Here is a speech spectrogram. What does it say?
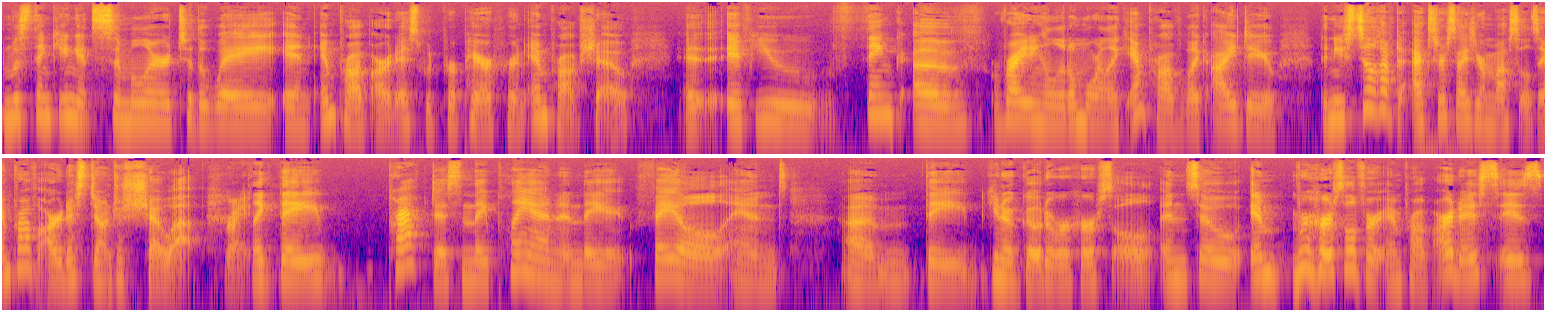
was thinking it's similar to the way an improv artist would prepare for an improv show. If you think of writing a little more like improv like i do then you still have to exercise your muscles. Improv artists don't just show up. Right. like they practice and they plan and they fail and um, they you know go to rehearsal. And so Im- rehearsal for improv artists is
